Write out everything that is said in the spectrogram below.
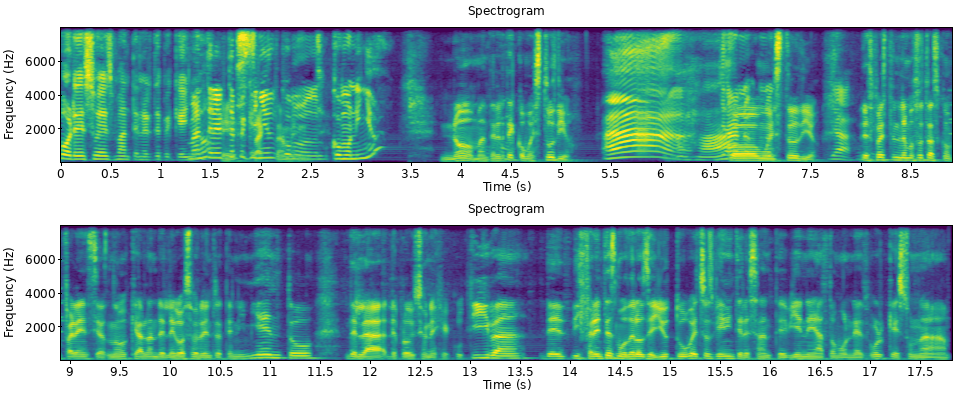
Por eso es mantenerte pequeño. ¿Mantenerte pequeño como, como niño? No, mantenerte como estudio. Ah, Ajá. ya no, como no. estudio. Ya. Después tendremos otras conferencias, ¿no? Que hablan del negocio del entretenimiento, de la de producción ejecutiva, de diferentes modelos de YouTube. Esto es bien interesante. Viene Atomo Network, que es una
